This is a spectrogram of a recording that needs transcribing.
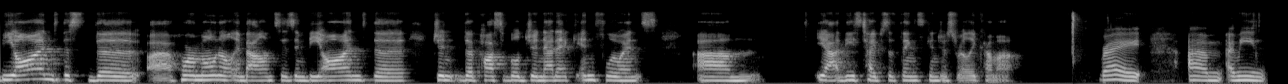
beyond this, the uh, hormonal imbalances and beyond the, gen- the possible genetic influence. Um, yeah, these types of things can just really come up. Right. Um, I mean,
